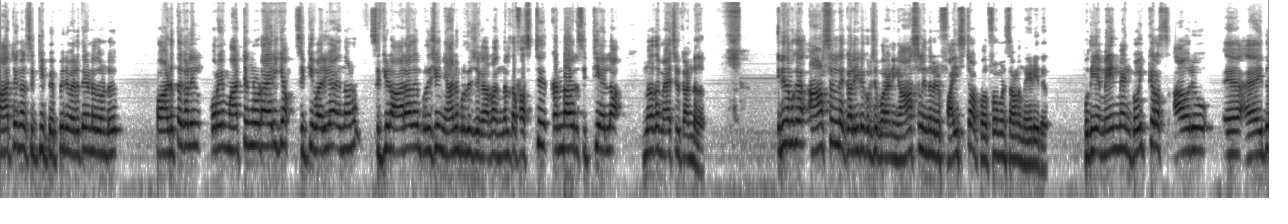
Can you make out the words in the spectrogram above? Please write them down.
മാറ്റങ്ങൾ സിറ്റി പെപ്പിന് വരുത്തേണ്ടതുണ്ട്. അപ്പോൾ അടുത്ത കളിയിൽ കുറേ മാറ്റങ്ങളോടെ ആയിരിക്കാം സിറ്റി വരിക എന്നാണ് സിറ്റിയുടെ ആരാധകൻ പ്രതീക്ഷയും ഞാനും പ്രതീക്ഷിച്ചു കാരണം ഇന്നലത്തെ ഫസ്റ്റ് കണ്ട ഒരു സിറ്റി അല്ല ഇന്നലത്തെ മാച്ചിൽ കണ്ടത്. ഇനി നമുക്ക് ആർസലിന്റെ കളിയെ കുറിച്ച് പറയുകയാണെങ്കിൽ ആർസൽ ഇന്നലെ ഒരു ഫൈവ് സ്റ്റാർ പെർഫോമൻസ് ആണ് നേടിയത്. പുതിയ മെയിൻ മാൻ ഗോയ്ക്കറസ് ആ ഒരു ഇത്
